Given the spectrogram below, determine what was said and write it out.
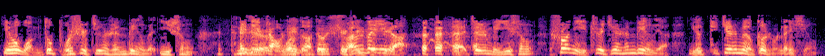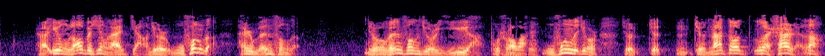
因为我们都不是精神病的医生，你得找这个权威的精神病呃精神病医生。说你治精神病呢，有精神病有各种类型，是吧？用老百姓来讲，就是武疯子还是文疯子。你说文疯就是抑郁啊，不说话；武疯子就是就就嗯就拿刀乱杀人了？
